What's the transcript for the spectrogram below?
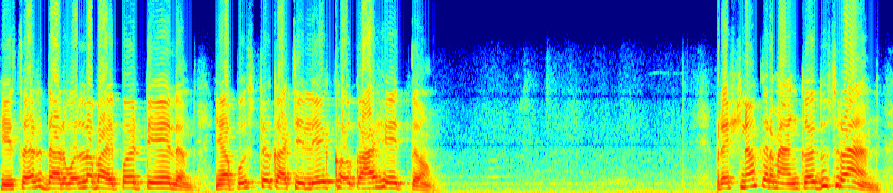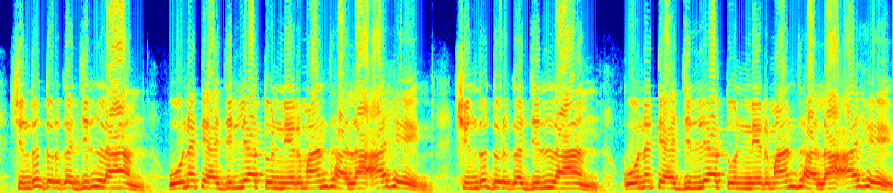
हे सरदार वल्लभभाई पटेल. या पुस्तकाचे लेखक आहेत. प्रश्न क्रमांक दुसरा. सिंधुदुर्ग जिल्हा कोणत्या जिल्ह्यातून निर्माण झाला आहे? सिंधुदुर्ग जिल्हा कोणत्या जिल्ह्यातून निर्माण झाला आहे?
